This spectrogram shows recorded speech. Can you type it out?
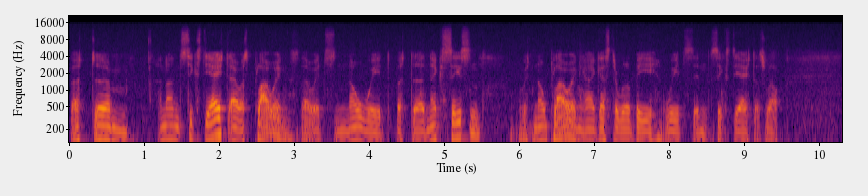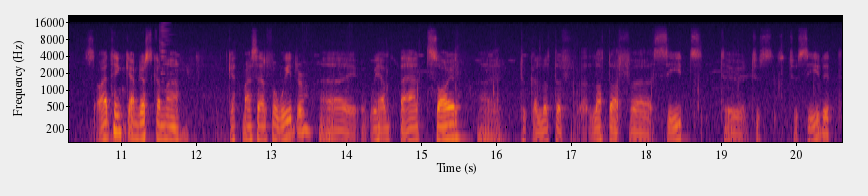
But um, and on 68 I was plowing, so it's no wheat. But uh, next season, with no plowing, I guess there will be weeds in 68 as well. So I think I'm just gonna get myself a weeder. Uh, we have bad soil. I took a lot of a lot of uh, seeds to to to seed it.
